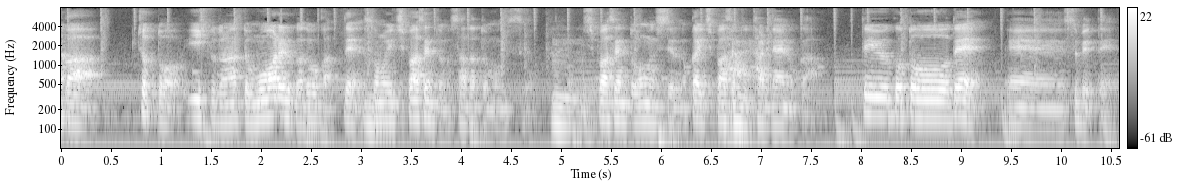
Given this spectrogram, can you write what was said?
んかちょっといい人だなって思われるかどうかって、ん。その1%の差だと思うんですよ。い、うん。1%オンしてるのか1%足りないのか、っていうことで、えー、全て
